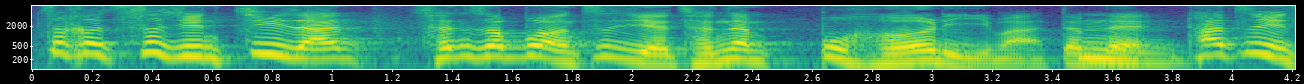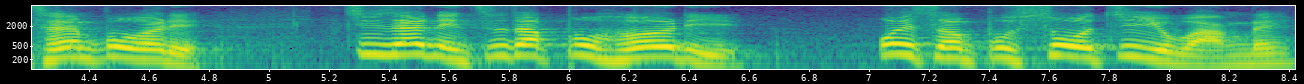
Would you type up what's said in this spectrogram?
这个事情既然陈时部长自己也承认不合理嘛，对不对？他自己承认不合理，既然你知道不合理，为什么不溯既往呢？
